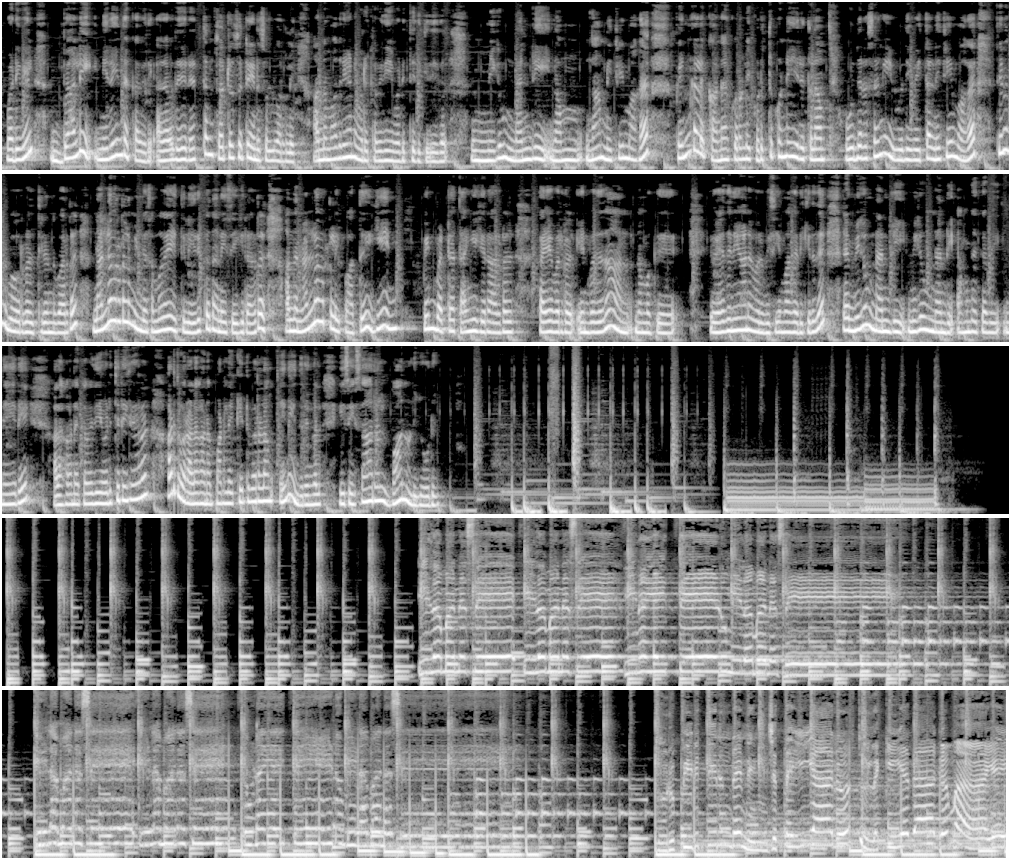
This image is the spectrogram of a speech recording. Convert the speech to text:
வடிவில் பலி நிறைந்த கவிதை அதாவது ரத்தம் சொட்ட சொட்ட என்று சொல்வார்களே அந்த மாதிரியான ஒரு கவிதையை வடித்திருக்கிறீர்கள். மிகவும் நன்றி. நம் நாம் நிச்சயமாக பெண்களுக்கான குரலை கொடுத்து கொண்டே இருக்கலாம் உதரசங்கை ஊதி வைத்தால் நிச்சயமாக திருந்துபவர்கள் திருந்துவார்கள். நல்லவர்களும் இந்த சமுதாயத்தில் இருக்கத்தானே செய்கிறார்கள். அந்த நல்லவர்களை பார்த்து ஏன் பின்பற்ற தங்குகிறார்கள் கயவர்கள் என்பதுதான் நமக்கு வேதனையான ஒரு விஷயமாக இருக்கிறது. மிகவும் நன்றி. மிகவும் நன்றி. அமுத கவி நேரே அழகான கவிதையை எடுத்திருக்கிறீர்கள் அடுத்து ஒரு அழகான பாடலை கேட்டு வரலாம். இணைந்திருங்கள். இசை சாரல் வானொலியோடு. இளமனசே இளமனசே இணையை தேடும் இளமனசே இளமனசே இளமனசே துணையை தேடும் இளமனசே துருப்பிடித்திருந்த நெஞ்சத்தை யாரோ துலக்கியதாக மாயை.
